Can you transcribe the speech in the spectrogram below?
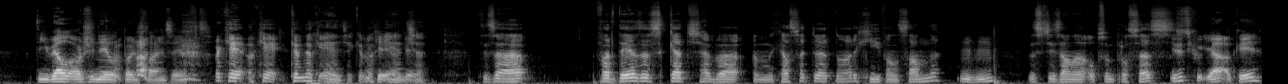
die wel originele punchlines heeft. Oké, oké. Ik heb nog eentje. Ik heb nog eentje. Het is, eh, voor deze sketch hebben we een gastacteur nodig, Guy van Sande. Mhm. Dus het is dan eh, op zijn proces. Is het goed? Ja, oké.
